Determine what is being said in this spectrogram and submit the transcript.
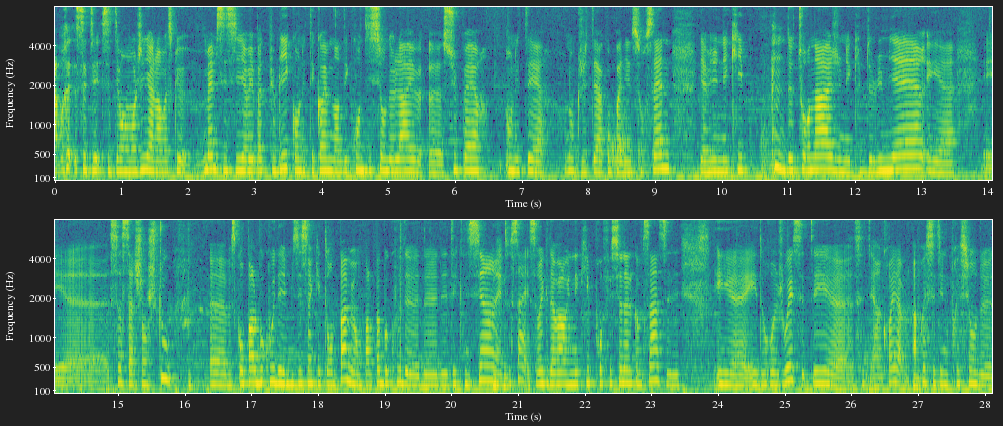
après c'était vraiment génial hein, parce que même si s'il n'y avait pas de public, on était quand même dans des conditions de live euh, super. On était donc j'étais accompagnée sur scène. Il y avait une équipe de tournage, une équipe de lumière et euh, euh, ça, ça change tout. Parce qu'on parle beaucoup des musiciens qui tournent pas, mais on parle pas beaucoup de- de- des techniciens et tout ça. Et c'est vrai que d'avoir une équipe professionnelle comme ça et, de rejouer, c'était incroyable. Après, c'était une pression de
